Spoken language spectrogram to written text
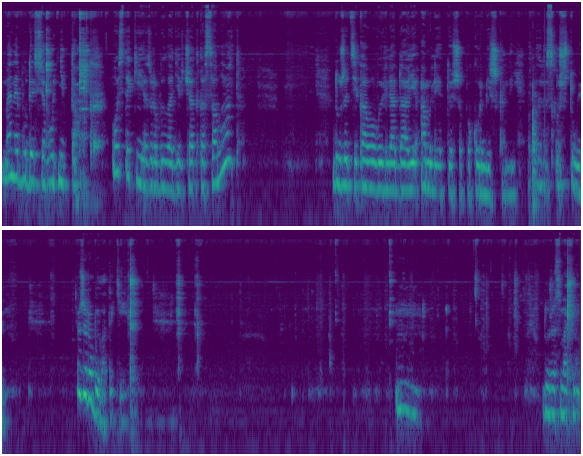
в мене буде сьогодні так. Ось такий я зробила, дівчатка, салат. Дуже цікаво виглядає омлет, той, що покурмішканий. Зараз коштую. Я вже робила такий. Дуже смачно.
